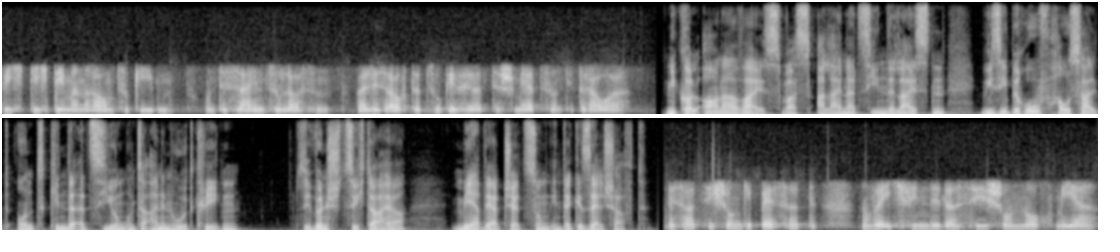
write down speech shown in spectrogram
wichtig, dem einen Raum zu geben und es sein zu lassen, weil es auch dazugehört, der Schmerz und die Trauer. Nicole Orner weiß, was Alleinerziehende leisten, wie sie Beruf, Haushalt und Kindererziehung unter einen Hut kriegen. Sie wünscht sich daher mehr Wertschätzung in der Gesellschaft. Es hat sich schon gebessert, aber ich finde, dass sie schon noch mehr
